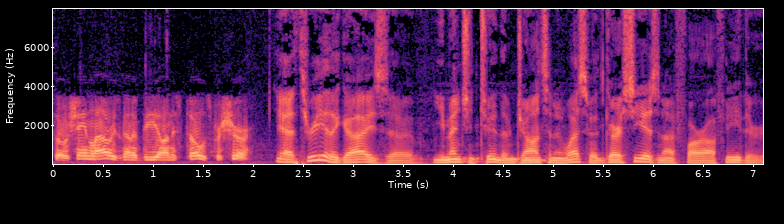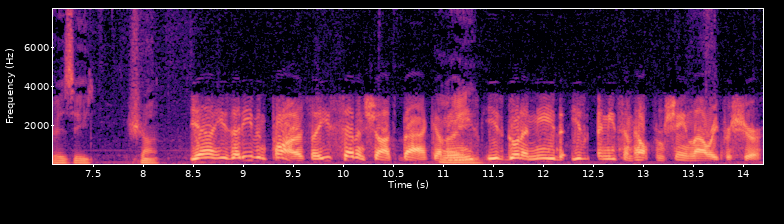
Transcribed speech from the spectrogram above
so Shane Lowry's going to be on his toes for sure. Yeah, three of the guys, uh, you mentioned two of them, Johnson and Westwood. Garcia's not far off either, is he, Shawn? Yeah, he's at even par, so he's seven shots back. I mean, Right. he's, he's going to need he's going to need some help from Shane Lowry for sure.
